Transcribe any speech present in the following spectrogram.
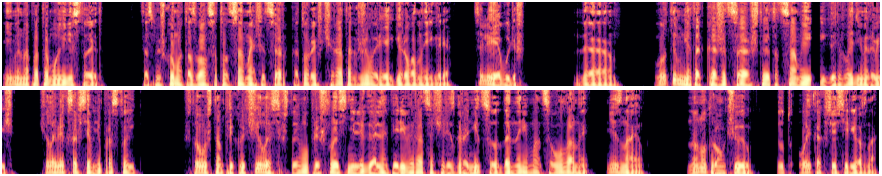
«Именно потому и не стоит», — со смешком отозвался тот самый офицер, который вчера так живо реагировал на Игоря. «Целее будешь». «Да, вот и мне так кажется, что этот самый Игорь Владимирович человек совсем непростой. Что уж там приключилось, что ему пришлось нелегально перебираться через границу да наниматься в Уланы, не знаю. Но нутром чую, тут ой как все серьезно.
